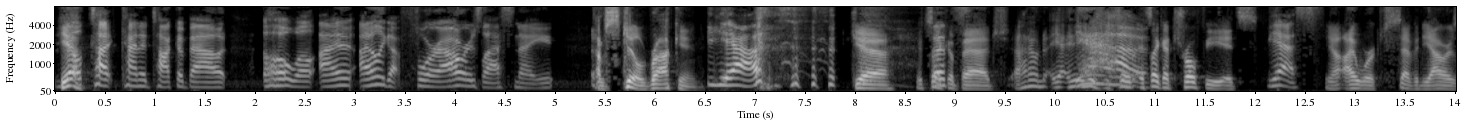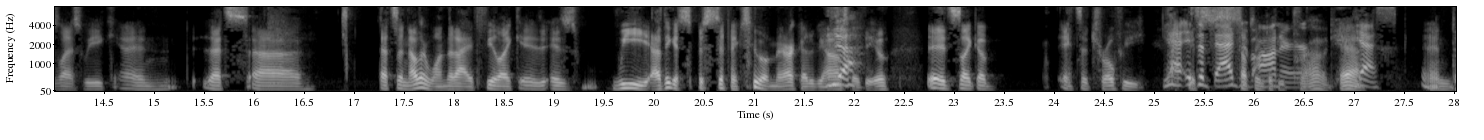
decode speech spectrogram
Yeah. they'll t- kind of talk about, oh, well, I, I only got four hours last night. I'm still rocking. Yeah. Yeah, it's like a badge. I don't. Yeah, it is. It's, a, it's like a trophy. It's yes. you know, I worked seventy hours last week, and that's uh, that's another one that I feel like is, is we. I think it's specific to America. To be honest Yeah. with you, it's like a it's a trophy. Yeah, it's, a badge of honor. be proud. Yeah, Yes. and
